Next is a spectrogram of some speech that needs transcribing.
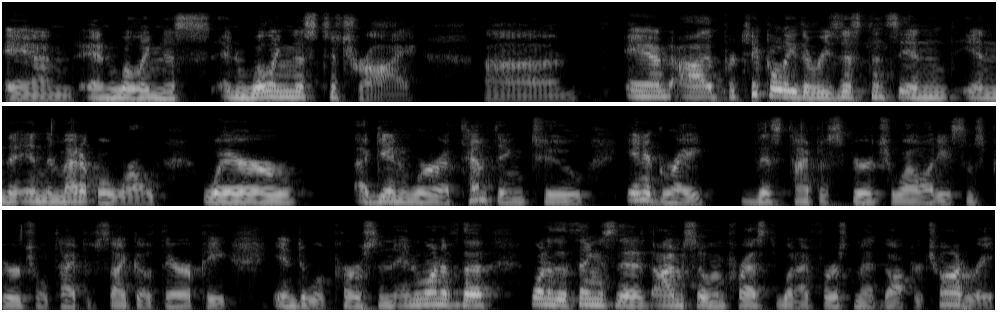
and and willingness and willingness to try. Um, and uh, particularly the resistance in in the in the medical world, where again we're attempting to integrate this type of spirituality, some spiritual type of psychotherapy into a person. And one of the one of the things that I'm so impressed when I first met Dr. Chaudhry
